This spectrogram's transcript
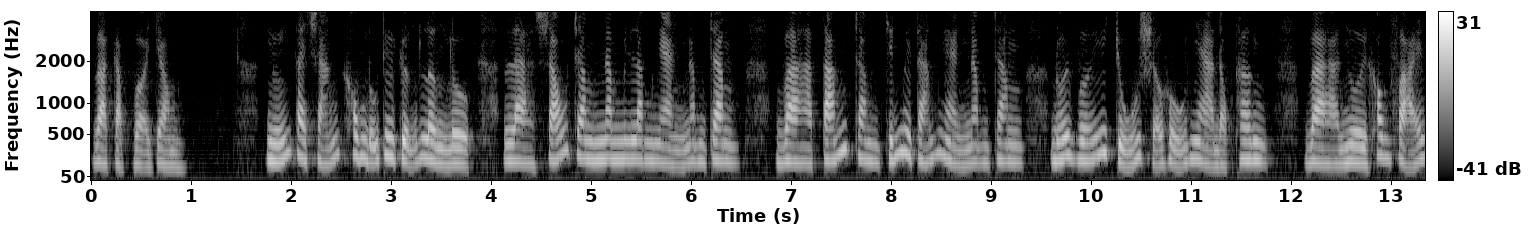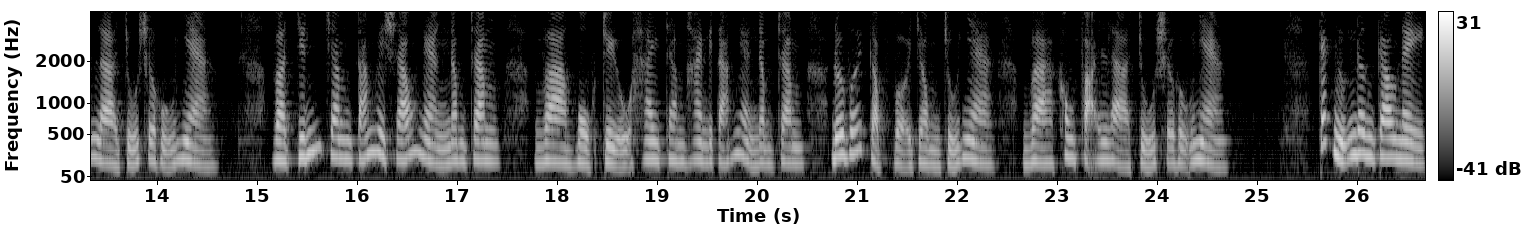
và cặp vợ chồng. Ngưỡng tài sản không đủ tiêu chuẩn lần lượt là 655.500 và 898.500 đối với chủ sở hữu nhà độc thân và người không phải là chủ sở hữu nhà và 986.500 và 1.228.500 đối với cặp vợ chồng chủ nhà và không phải là chủ sở hữu nhà. Các ngưỡng nâng cao này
